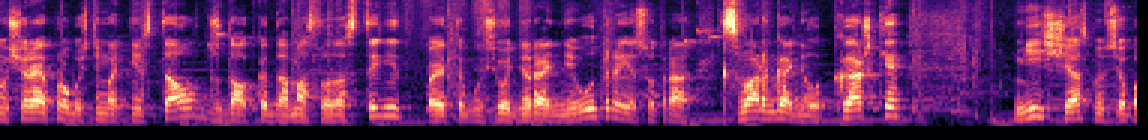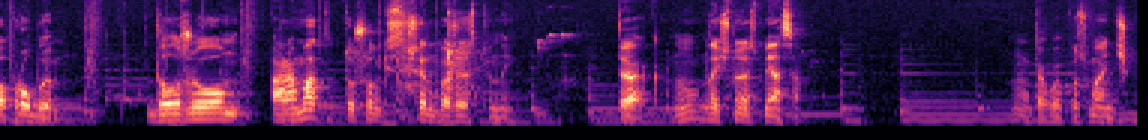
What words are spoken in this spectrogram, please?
Ну вчера я пробу снимать не стал, ждал, когда масло застынет, поэтому сегодня раннее утро, я с утра сварганил кашки, и сейчас мы все попробуем. Доложу вам аромат от тушенки совершенно божественный. Так, ну начну я с мяса. Вот такой кусманчик.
